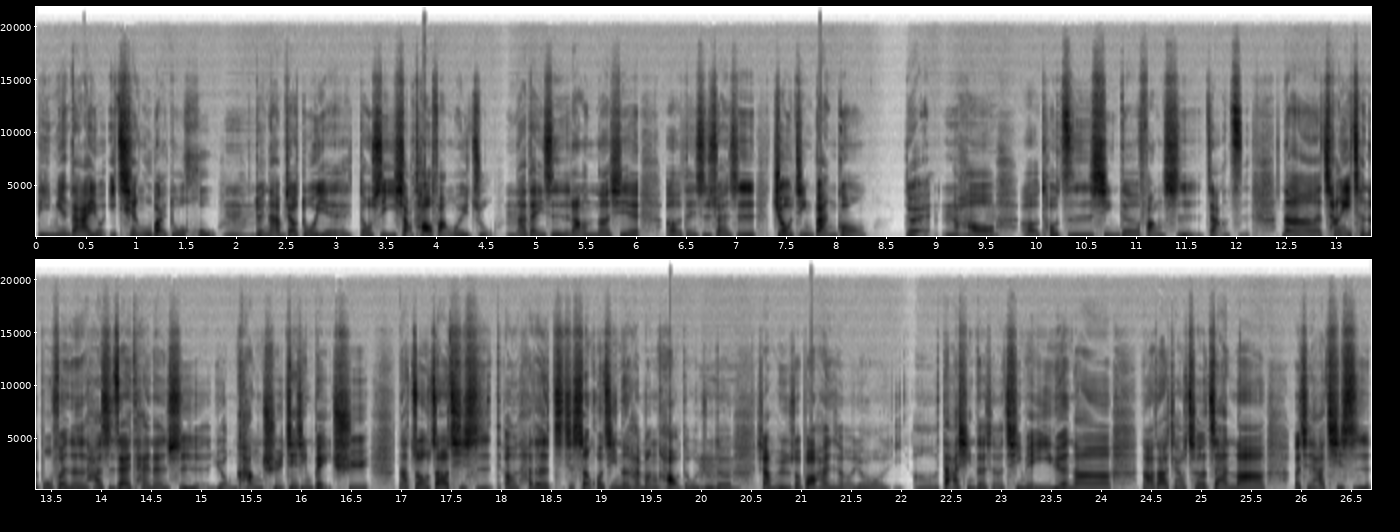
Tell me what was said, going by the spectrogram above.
里面大概有一千五百多户，嗯，对，那比较多也都是以小套房为主，那等于是让那些呃，等于是算是就近办公。对，然后呃，投资型的方式这样子。那长一城的部分呢，它是在台南市永康区，接近北区。那周遭其实呃，它的生活机能还蛮好的，我觉得，像比如说包含有呃大型的什么奇美医院呐，然后大桥车站啦，而且它其实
